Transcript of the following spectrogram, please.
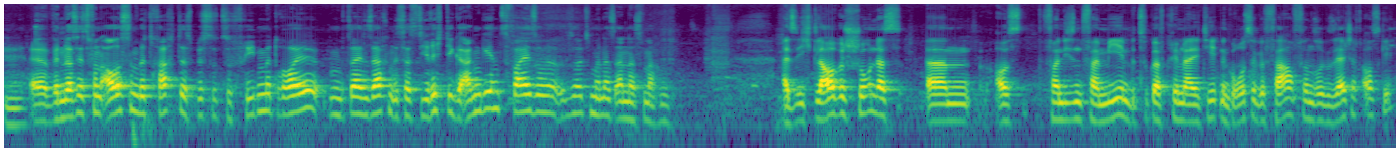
Mhm. Äh, wenn du das jetzt von außen betrachtest, bist du zufrieden mit Reul, mit seinen Sachen? Ist das die richtige Angehensweise oder sollte man das anders machen? Also ich glaube schon, dass ähm, aus, von diesen Familien in Bezug auf Kriminalität eine große Gefahr auf unsere Gesellschaft ausgeht.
